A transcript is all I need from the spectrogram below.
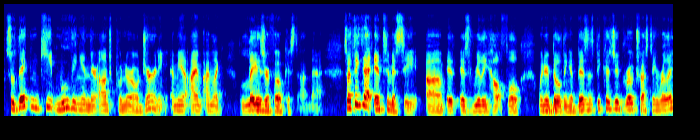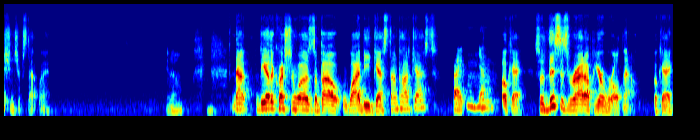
so they can keep moving in their entrepreneurial journey? I mean i'm, I'm like laser focused on that. So i think that intimacy um, is, is really helpful when you're building a business because you grow trusting relationships that way. You know? Now the other question was about why be guest on podcast right mm-hmm. yeah. Okay so this is right up your world now okay?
